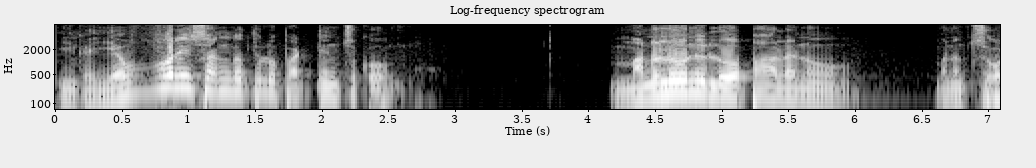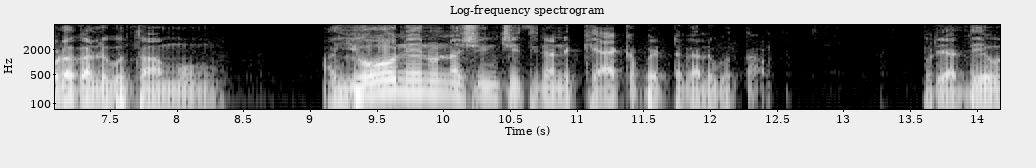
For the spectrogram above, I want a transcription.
ఇంకా ఎవ్వరి సంగతులు పట్టించుకో. మనలోని లోపాలను మనం చూడగలుగుతాము. అయ్యో నేను నశించి తినని కేక పెట్టగలుగుతాం. ప్రియా దేవుని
